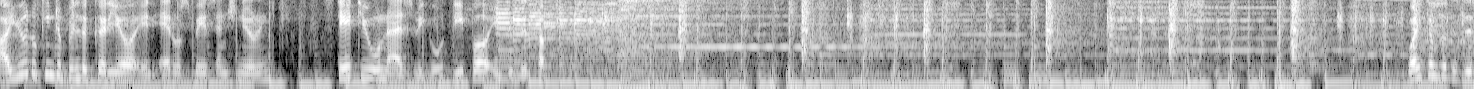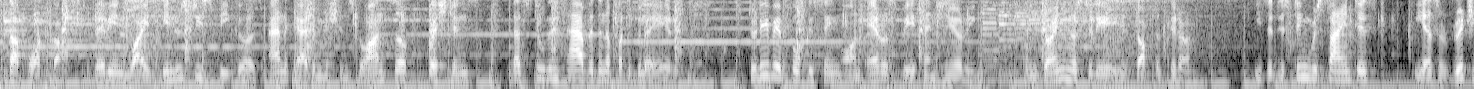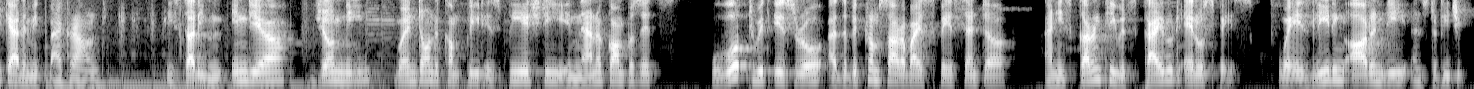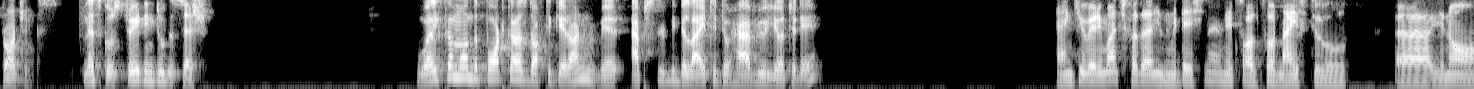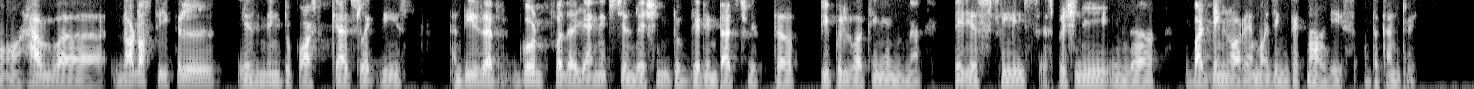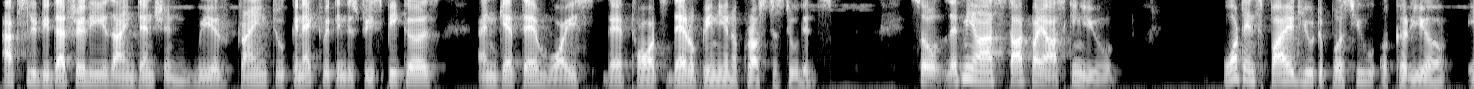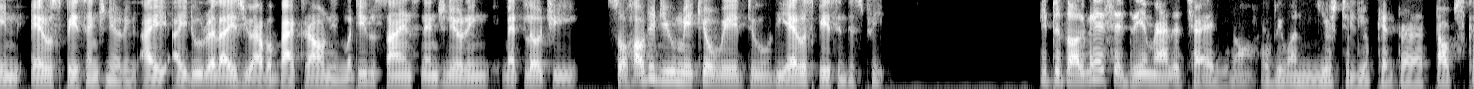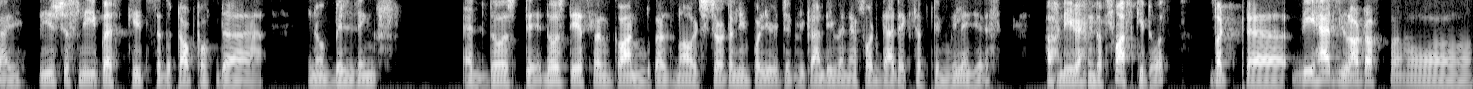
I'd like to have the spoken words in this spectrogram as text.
Are you looking to build a career in aerospace engineering? Stay tuned as we go deeper into this subject. Welcome to the Zista podcast, where we invite industry speakers and academicians to answer questions that students have within a particular area. Today, we're focusing on aerospace engineering, and joining us today is Dr. Kiran. He's a distinguished scientist he has a rich academic background. He studied in India, Germany, went on to complete his PhD in nanocomposites, worked with ISRO at the Vikram Sarabhai Space Center, and he's currently with Skyroot Aerospace, where he's leading R&D and strategic projects. Let's go straight into the session. Welcome on the podcast, Dr. Kiran. We're absolutely delighted to have you here today. Thank you very much for the invitation, and it's also nice to uh, you know, have a lot of people listening to podcasts like these. And these are good for the young next generation to get in touch with the people working in uh, various fields, especially in the budding or emerging technologies of the country. Absolutely. That really is our intention. We're trying to connect with industry speakers and get their voice, their thoughts, their opinion across to students. So let me ask, start by asking you what inspired you to pursue a career in aerospace engineering? I, I do realize you have a background in material science and engineering, metallurgy. So, how did you make your way to the aerospace industry? It is always a dream as a child, you know. Everyone used to look at the top sky. We used to sleep as kids at the top of the, you know, buildings. And those day, those days were gone because now it's totally polluted. We can't even afford that except in villages, or even the mosquitoes but uh, we had a lot of uh,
